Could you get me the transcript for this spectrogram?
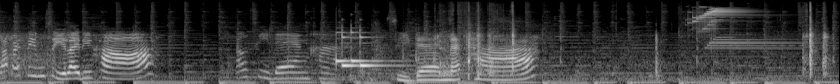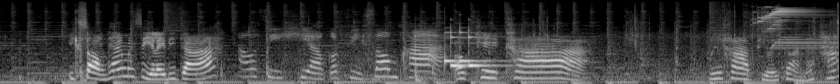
รับไอติมสีอะไรดีคะ เอาสีแดงค่ะ สีแดงนะคะ อีกสองแท่งเป็นสีอะไรดีจ๊ะ เอาสีเขียวกับสีส้มค่ะ โอเคค่ะ นี่ค่ะถือไว้ก่อนนะคะ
